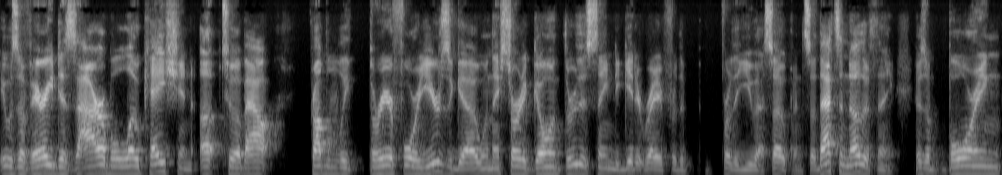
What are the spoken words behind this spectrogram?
it was a very desirable location up to about probably three or four years ago when they started going through this thing to get it ready for the for the US Open. So that's another thing. It was a boring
